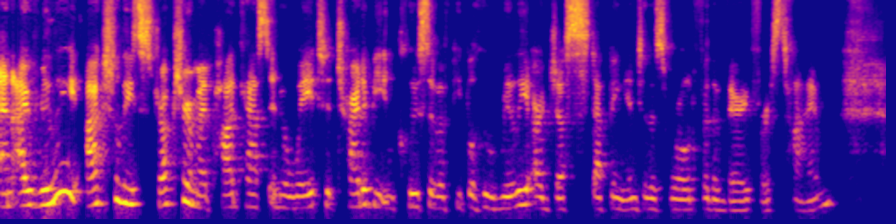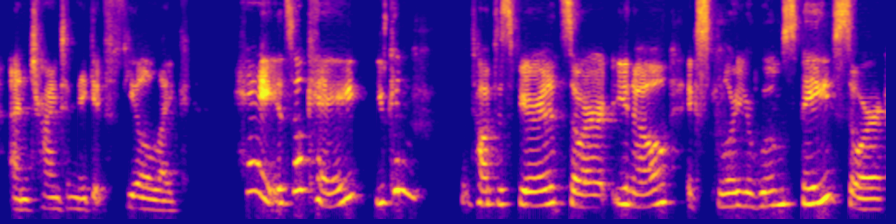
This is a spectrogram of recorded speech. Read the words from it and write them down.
and i really actually structure my podcast in a way to try to be inclusive of people who really are just stepping into this world for the very first time and trying to make it feel like hey it's okay. You can talk to spirits or you know explore your womb space or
